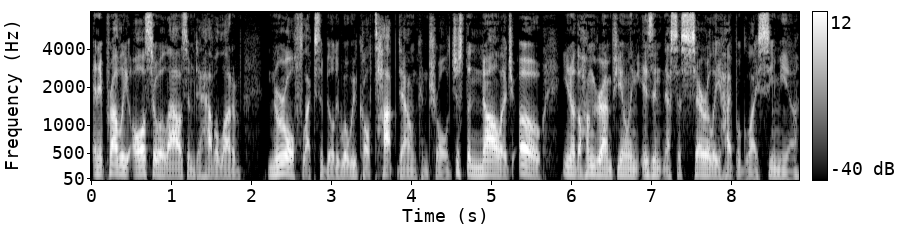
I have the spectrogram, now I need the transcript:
And it probably also allows him to have a lot of neural flexibility, what we call top down control, just the knowledge, oh, you know, the hunger I'm feeling isn't necessarily hypoglycemia.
